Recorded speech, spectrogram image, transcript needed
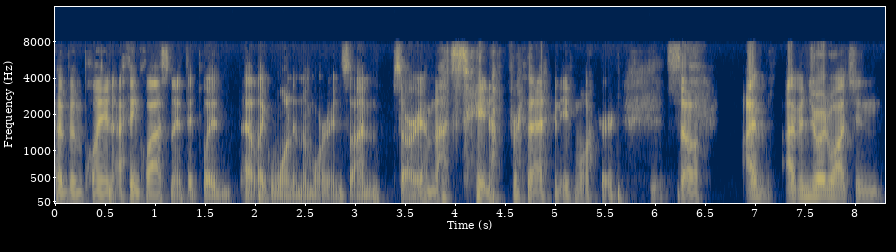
have been playing. I think last night they played at like one in the morning. So I'm sorry, I'm not staying up for that anymore. so I've I've enjoyed watching.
